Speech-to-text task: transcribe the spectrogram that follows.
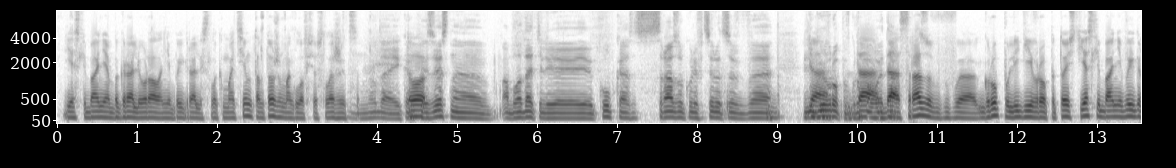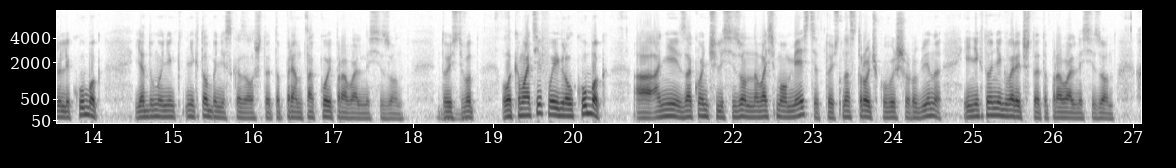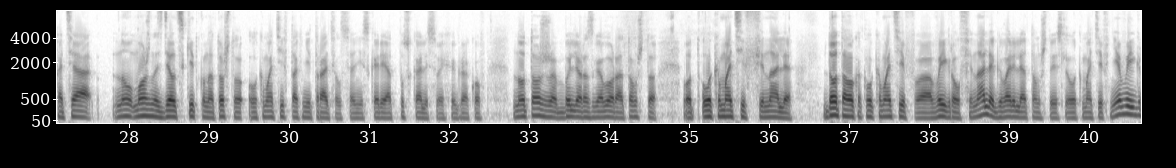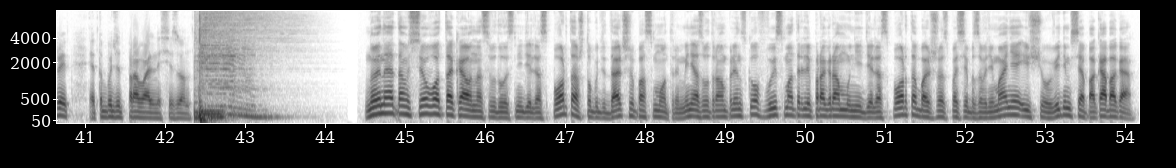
если бы они обыграли Урал, они бы играли с Локомотивом, там тоже могло все сложиться. Ну да, и как то... известно, обладатели Кубка сразу квалифицируются в Лигу да, Европы, в групповой да, этап. Да, сразу в э, группу Лиги Европы. То есть, если бы они выиграли Кубок, я думаю, ник никто бы не сказал, что это прям такой провальный сезон. То есть, вот Локомотив выиграл Кубок, а они закончили сезон на восьмом месте, то есть на строчку выше Рубина, и никто не говорит, что это провальный сезон. Хотя, ну, можно сделать скидку на то, что Локомотив так не тратился, они скорее отпускали своих игроков. Но тоже были разговоры о том, что вот Локомотив в финале до того, как Локомотив э, выиграл в финале, говорили о том, что если Локомотив не выиграет, это будет провальный сезон. Ну и на этом все. Вот такая у нас выдалась неделя спорта. Что будет дальше, посмотрим. Меня зовут Роман Плинсков. Вы смотрели программу «Неделя спорта». Большое спасибо за внимание. Еще увидимся. Пока-пока.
